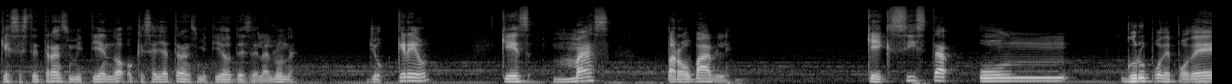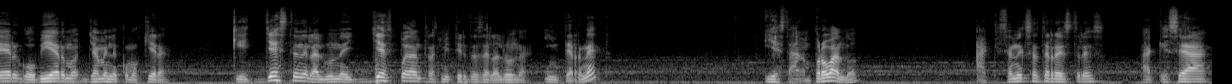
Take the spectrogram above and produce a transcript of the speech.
que se esté transmitiendo o que se haya transmitido desde la luna. Yo creo que es más probable que exista un grupo de poder, gobierno, llámenle como quiera, que ya estén en la luna y ya puedan transmitir desde la luna internet. Y están probando a que sean extraterrestres, a que sea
